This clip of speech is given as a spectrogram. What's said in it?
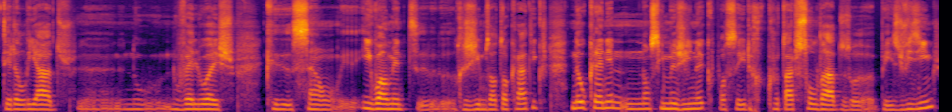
ter aliados eh, no velho eixo que são igualmente regimes autocráticos, na Ucrânia não se imagina que possa ir recrutar soldados a países vizinhos.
